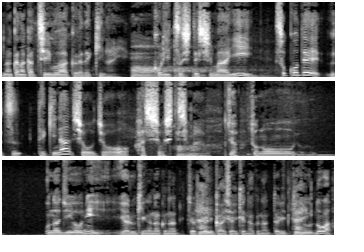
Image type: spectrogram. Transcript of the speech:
なかなかチームワークができない。孤立してしまいそこでうつ的な症状を発症してしまう。じゃあその同じようにやる気がなくなっちゃったり、はい、会社行けなくなったりっていうのは、は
